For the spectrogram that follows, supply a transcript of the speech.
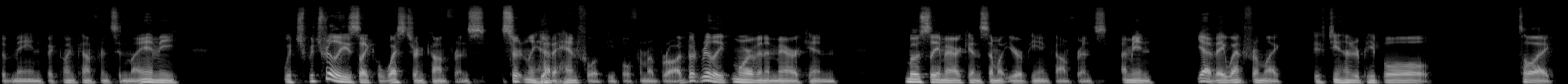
the main Bitcoin conference in Miami, which which really is like a Western conference. Certainly had a handful of people from abroad, but really more of an American, mostly American, somewhat European conference. I mean, yeah, they went from like 1,500 people to like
